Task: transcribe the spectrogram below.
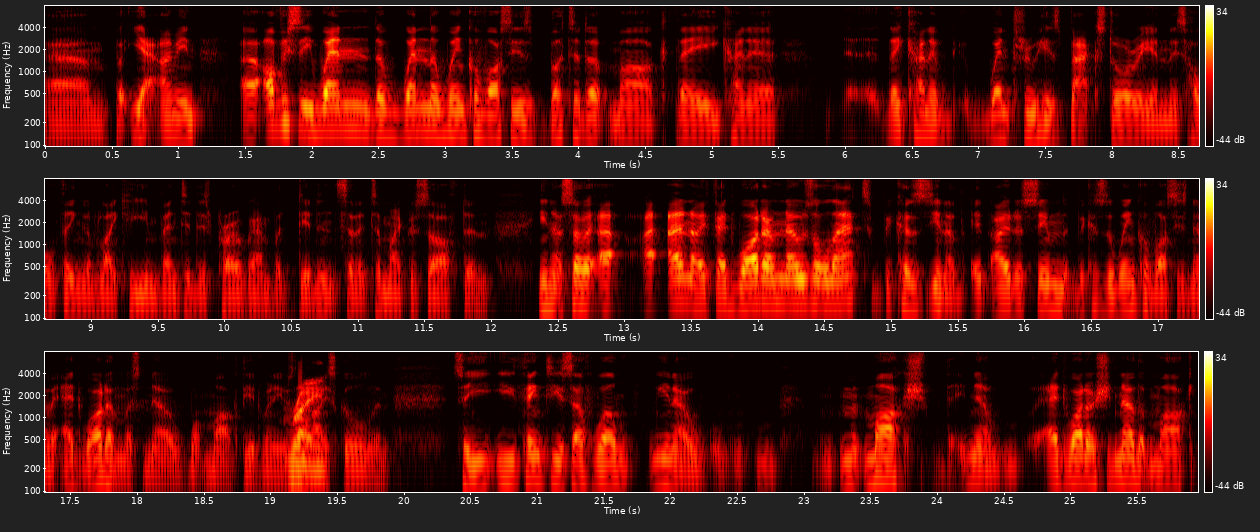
Um, but yeah, I mean, uh, obviously when the when the Winklevosses buttered up Mark, they kind of they kind of went through his backstory and this whole thing of like he invented this program but didn't sell it to Microsoft and you know so uh, I, I don't know if Eduardo knows all that because you know it, I'd assume that because the Winklevosses know it Eduardo must know what Mark did when he was Right. in high school and so you, you think to yourself well you know Mark you know Eduardo should know that Mark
